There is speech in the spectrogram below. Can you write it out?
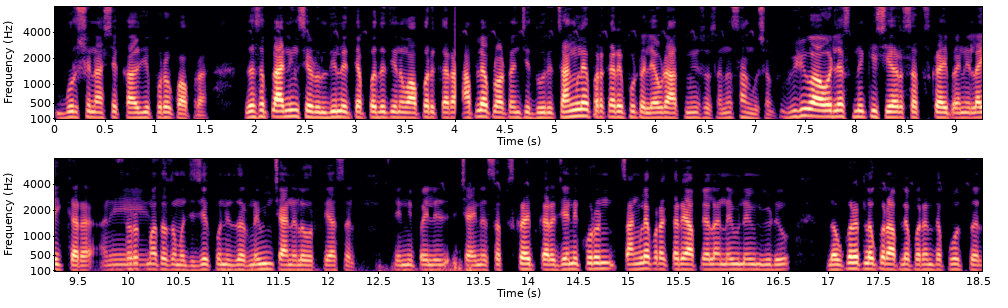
बुरशीनाशक काळजीपूर्वक वापरा. जसं प्लॅनिंग शेड्यूल दिलं त्या पद्धतीनं वापर करा. आपल्या प्लॉटांची दुरी चांगल्या प्रकारे फुटेल एवढं आत्मविश्वासानं सांगू शकतो. व्हिडिओ आवडल्यास नक्की शेअर सबस्क्राईब आणि लाईक करा. आणि सर्वात महत्त्वाचं म्हणजे जे कोणी जर नवीन चॅनलवरती असेल त्यांनी पहिले चॅनल सबस्क्राईब करा. जेणेकरून चांगल्या प्रकारे आपल्याला नवीन नवीन व्हिडिओ लवकरात लवकर आपल्यापर्यंत पोहोचल.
